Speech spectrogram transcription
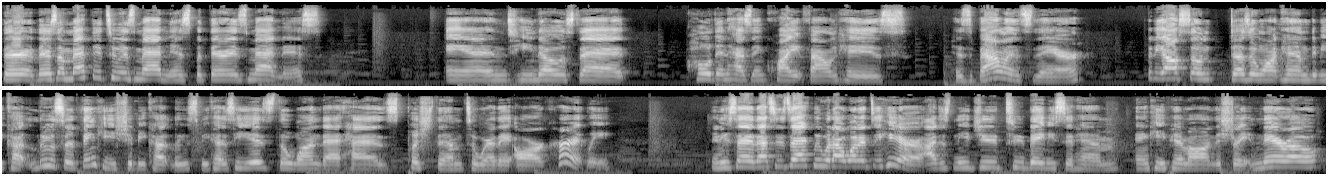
there, there's a method to his madness, but there is madness and he knows that Holden hasn't quite found his his balance there. But he also doesn't want him to be cut loose or think he should be cut loose because he is the one that has pushed them to where they are currently. And he said, That's exactly what I wanted to hear. I just need you to babysit him and keep him on the straight and narrow.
